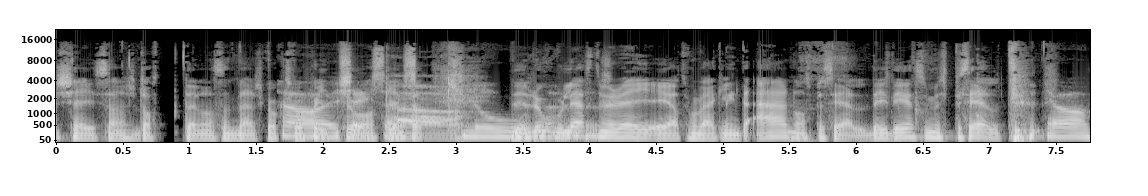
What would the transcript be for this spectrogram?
kejsarens dotter eller något sånt där. Det ska också vara Ja, skittråkigt. Så att klon. Det roligaste med Ray är att hon verkligen inte är någon speciell. Det är det som är speciellt. Ja,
